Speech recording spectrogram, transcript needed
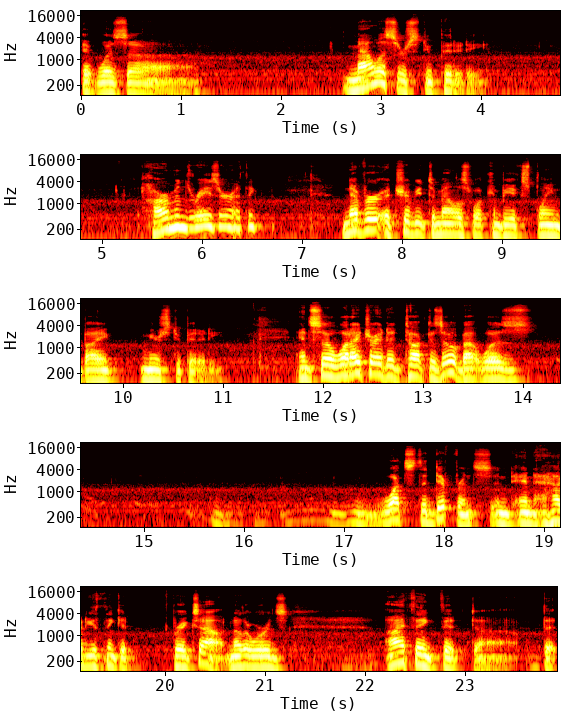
it was malice or stupidity. Harmon's razor, I think. Never attribute to malice what can be explained by mere stupidity. And so what I tried to talk to Zoe about was what's the difference and, and how do you think it breaks out? In other words, I think that uh, that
